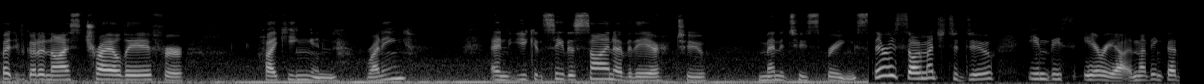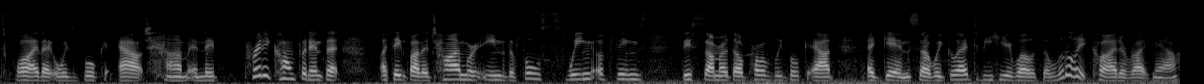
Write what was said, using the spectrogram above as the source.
But you've got a nice trail there for hiking and running. And you can see the sign over there to Manitou Springs. There is so much to do in this area and I think that's why they always book out um, and they're pretty confident that I think by the time we're into the full swing of things this summer, they'll probably book out again. So we're glad to be here while it's a little bit quieter right now.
